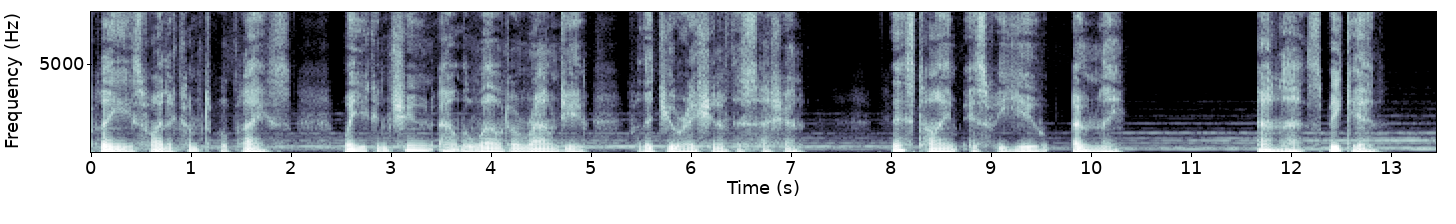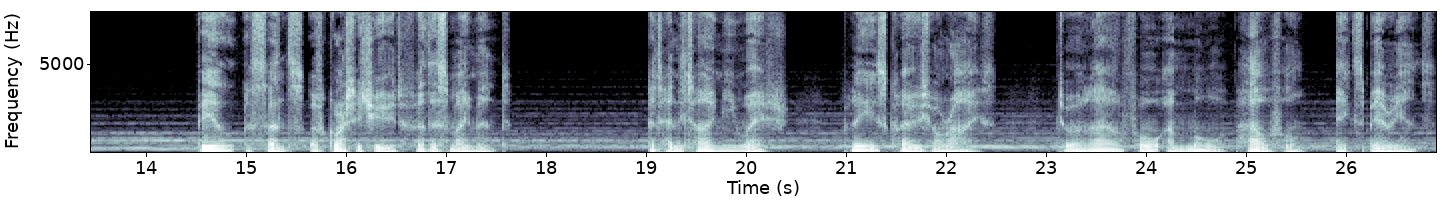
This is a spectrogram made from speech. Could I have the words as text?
Please find a comfortable place where you can tune out the world around you for the duration of this session. This time is for you only. And let's begin. Feel a sense of gratitude for this moment. At any time you wish, please close your eyes to allow for a more powerful experience.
